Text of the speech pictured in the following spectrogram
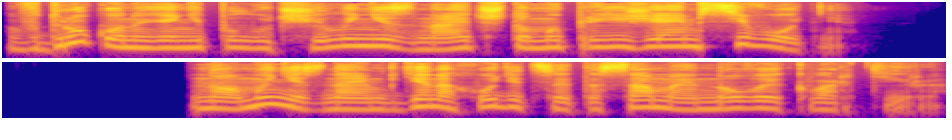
Вдруг он ее не получил и не знает, что мы приезжаем сегодня. Ну а мы не знаем, где находится эта самая новая квартира.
